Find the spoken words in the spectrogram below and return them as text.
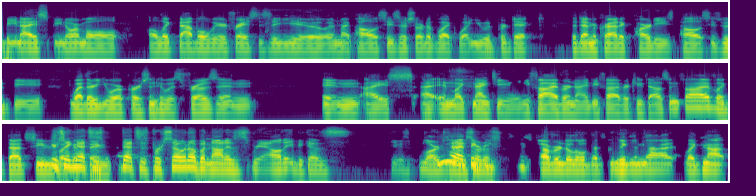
be nice, be normal. I'll like babble weird phrases at you, and my policies are sort of like what you would predict the Democratic Party's policies would be, whether you were a person who was frozen in ice in like 1985 or 95 or 2005. Like that seems. You're like saying that's his, that's his persona, but not his reality because he was largely yeah, sort of he's governed a little differently than that. Like not.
